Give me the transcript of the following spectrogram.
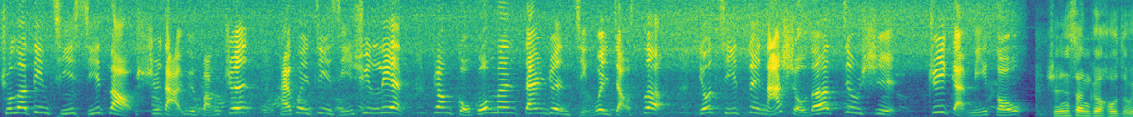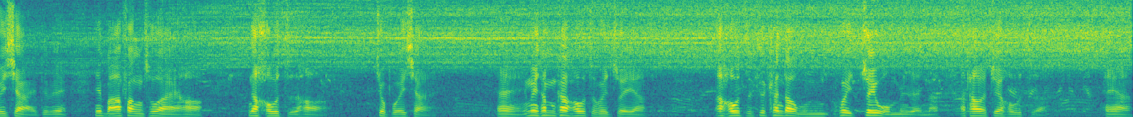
除了定期洗澡、施打预防针，还会进行训练，让狗狗们担任警卫角色。尤其最拿手的就是追赶猕猴。学生上课，猴子会下来，对不对？你把它放出来哈，那猴子哈就不会下来。哎，因为他们看猴子会追啊，那猴子是看到我们会追我们人啊，那他会追猴子啊，哎呀，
